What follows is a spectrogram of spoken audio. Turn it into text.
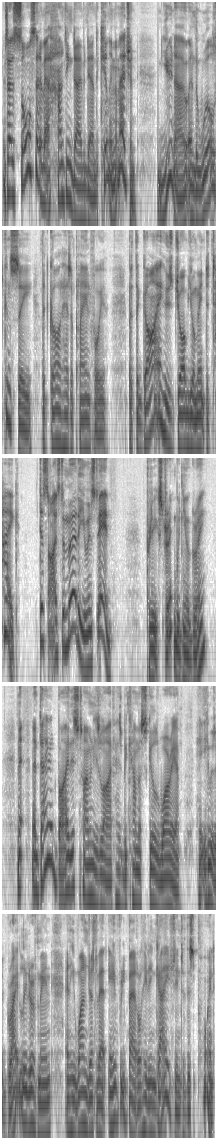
And so Saul set about hunting David down to kill him. Imagine, you know, and the world can see that God has a plan for you. But the guy whose job you're meant to take decides to murder you instead. Pretty extreme, wouldn't you agree? Now, now, David, by this time in his life, has become a skilled warrior. He, he was a great leader of men, and he won just about every battle he'd engaged in to this point.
